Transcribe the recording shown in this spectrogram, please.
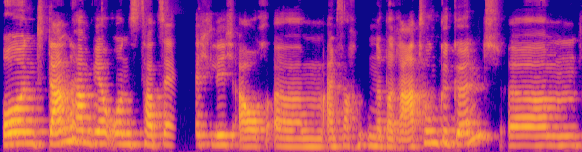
Und dann haben wir uns tatsächlich auch ähm, einfach eine Beratung gegönnt. Ähm,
